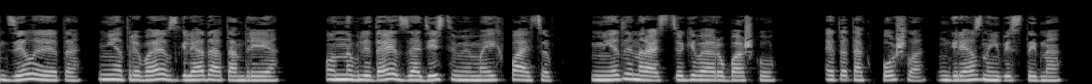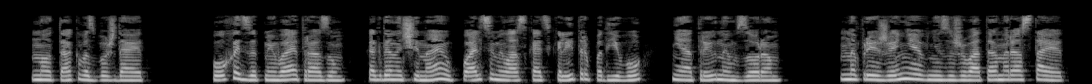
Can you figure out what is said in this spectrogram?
Делаю это, не отрывая взгляда от Андрея. Он наблюдает за действиями моих пальцев, медленно расстегивая рубашку. Это так пошло, грязно и бесстыдно, но так возбуждает. Похоть затмевает разум, когда начинаю пальцами ласкать клитор под его неотрывным взором. Напряжение внизу живота нарастает.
